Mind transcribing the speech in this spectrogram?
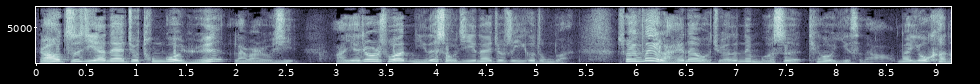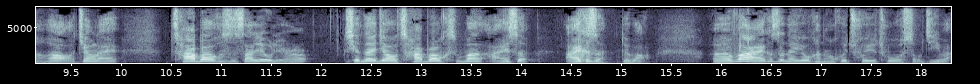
然后直接呢就通过云来玩游戏啊，也就是说你的手机呢就是一个终端，所以未来呢，我觉得那模式挺有意思的啊，那有可能啊，将来 Xbox 三六零。现在叫 Xbox One S X，对吧？呃，One X 呢有可能会推出手机版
